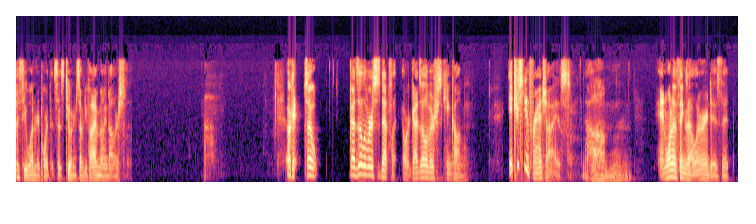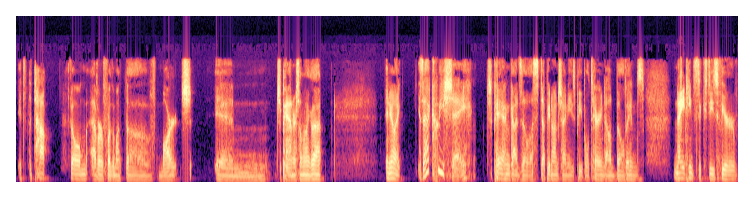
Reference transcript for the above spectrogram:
I see one report that says $275 million. Okay, so Godzilla versus Netflix or Godzilla versus King Kong. Interesting franchise. Um, and one of the things I learned is that it's the top film ever for the month of March in Japan or something like that. And you're like, is that cliche? Japan Godzilla stepping on Chinese people, tearing down buildings, 1960s fear of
